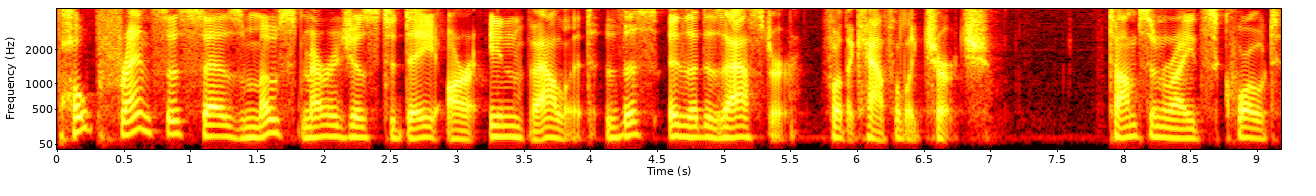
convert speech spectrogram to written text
Pope Francis says most marriages today are invalid. This is a disaster for the Catholic Church. Thompson writes, quote,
